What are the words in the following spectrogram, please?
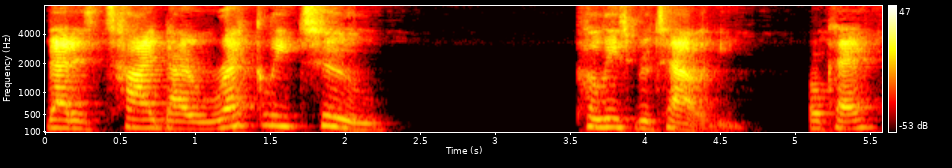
that is tied directly to police brutality. Okay.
